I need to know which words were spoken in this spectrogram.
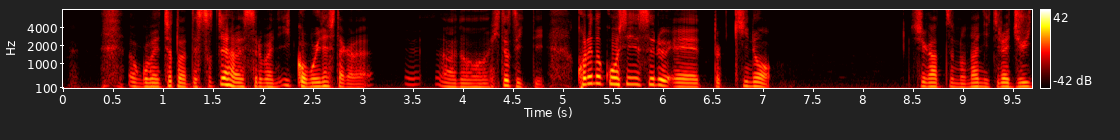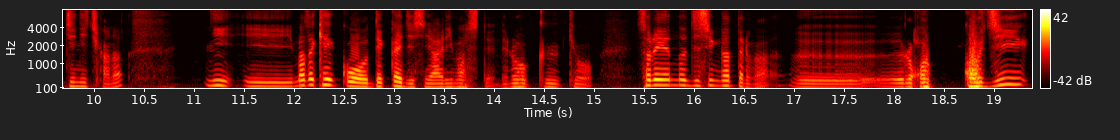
ごめん、ちょっと待って、そっちの話する前に一個思い出したから、あの、一つ言っていい？これの更新する、えー、っと、昨日、4月の何日だ ?11 日かな？に、また結構でっかい地震ありましたよね、6強。それの地震があったのが、うー、5時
